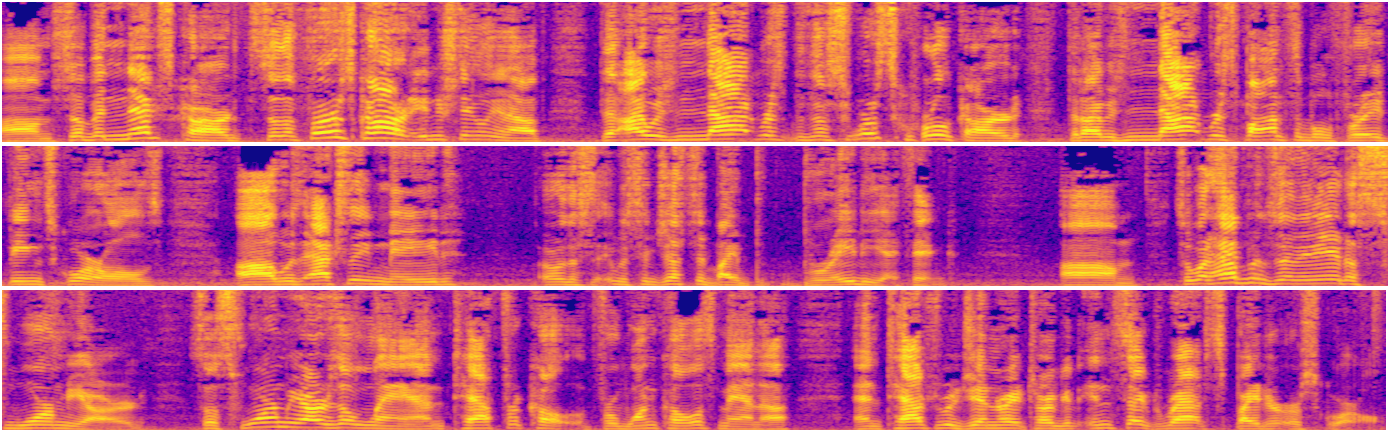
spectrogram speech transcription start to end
Um, so the next card, so the first card, interestingly enough, that I was not the first squirrel card that I was not responsible for it being squirrels uh, was actually made, or this, it was suggested by Brady, I think. Um, so what happens when they made a swarm yard? So swarm yard is a land tapped for for one colorless mana and tapped to regenerate target insect, rat, spider, or squirrel.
